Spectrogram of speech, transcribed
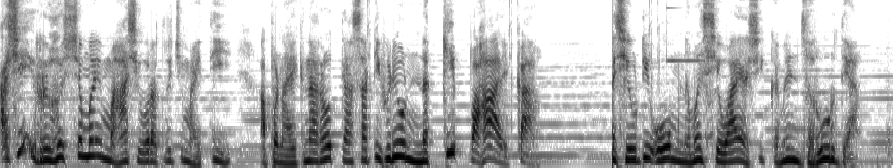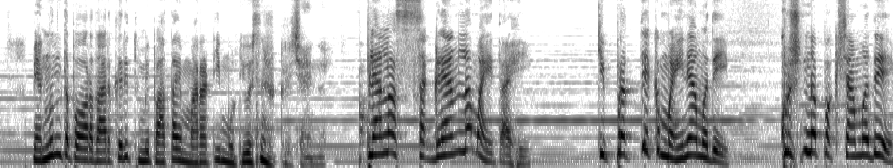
अशी रहस्यमय महाशिवरात्रीची माहिती आपण ऐकणार आहोत त्यासाठी व्हिडिओ नक्की पहा ऐका. शेवटी ओम नम शिवाय अशी कमेंट जरूर द्या. मी अनंत पवार दारकरी तुम्ही पाहताय मराठी मोटिवेशन हिस्ट्री चॅनल आपल्याला सगळ्यांना माहीत आहे की प्रत्येक महिन्यामध्ये कृष्ण पक्षामध्ये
